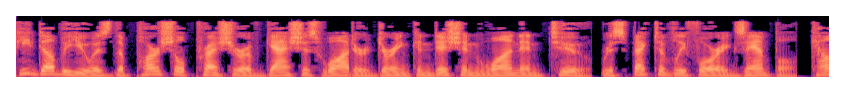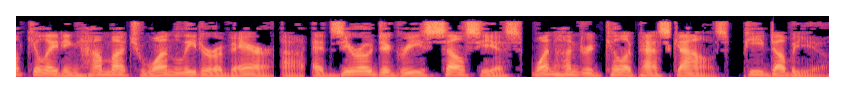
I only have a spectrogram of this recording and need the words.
Pw is the partial pressure of gaseous water during condition 1 and 2, respectively for example, calculating how much 1 liter of air uh, at 0 degrees Celsius, 100 kilopascals, Pw.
